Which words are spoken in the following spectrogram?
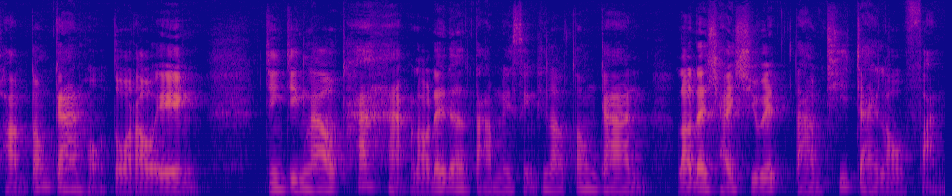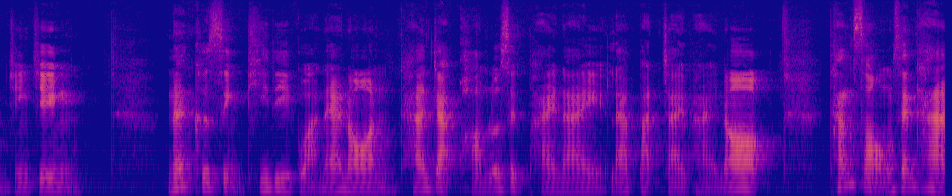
ความต้องการของตัวเราเอง จริง ๆ แล้วถ้าหากเราได้เดินตามในสิ่งที่เราต้องการ เราได้ใช้ชีวิตตามที่ใจเราฝันจริง ๆ นั่นคือสิ่งที่ดีกว่าแน่นอน ทั้งจากความรู้สึกภายในและปัจจัยภายนอก ทั้ง 2 เส้นทาง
